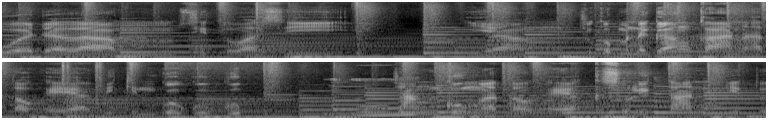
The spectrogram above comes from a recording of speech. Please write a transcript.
gue dalam situasi yang cukup menegangkan atau kayak bikin gue gugup, Mm, canggung atau kayak kesulitan gitu,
